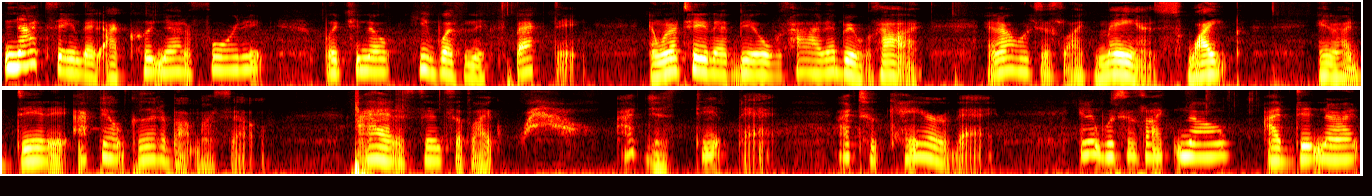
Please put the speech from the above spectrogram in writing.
not saying that I could not afford it, but you know, he wasn't expecting. And when I tell you that bill was high, that bill was high. And I was just like, man, swipe. And I did it. I felt good about myself. I had a sense of like, wow, I just did that. I took care of that. And it was just like, no, I did not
